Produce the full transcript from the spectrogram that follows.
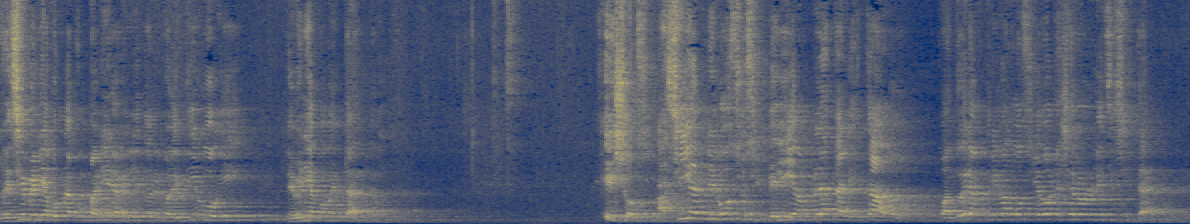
Recién venía con una compañera viniendo en el colectivo y le venía comentando. Ellos hacían negocios y pedían plata al Estado cuando eran privados y ahora ya no lo necesitan.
